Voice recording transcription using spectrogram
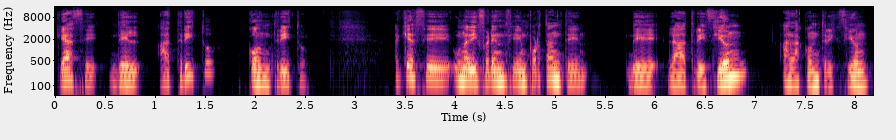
que hace del atrito contrito. Aquí hace una diferencia importante de la atrición a la contrición.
